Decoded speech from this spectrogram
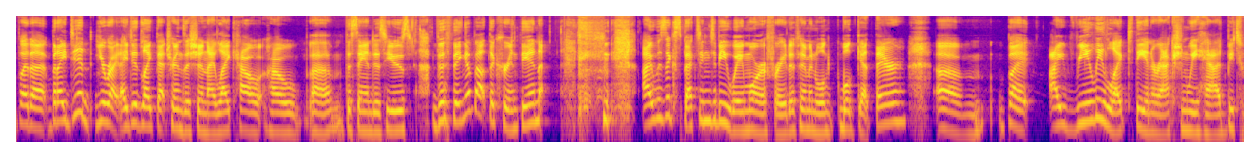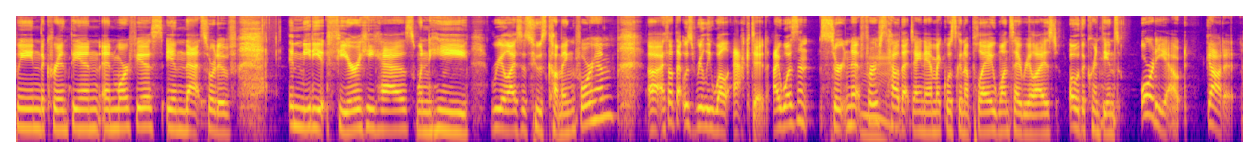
but uh, but I did. You're right. I did like that transition. I like how how um, the sand is used. The thing about the Corinthian. I was expecting to be way more afraid of him, and we'll we'll get there. Um, but I really liked the interaction we had between the Corinthian and Morpheus in that sort of immediate fear he has when he realizes who's coming for him. Uh, I thought that was really well acted. I wasn't certain at first how that dynamic was going to play once I realized, oh, the Corinthian's already out. Got it.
